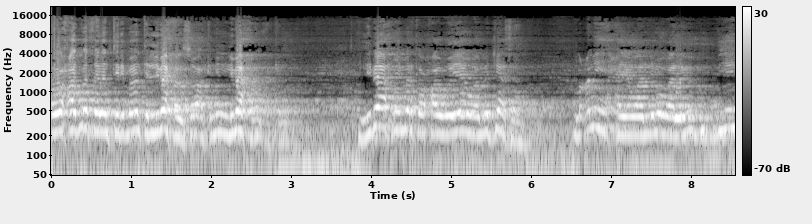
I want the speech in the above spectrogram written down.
oo waxaad maalan tiri maanta libaaxan soo arkay nin libaaxan arkay libaaxii marka waxaa weeyaan waa majaazan macnihii xayawaannimo waa laga gudbiyey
